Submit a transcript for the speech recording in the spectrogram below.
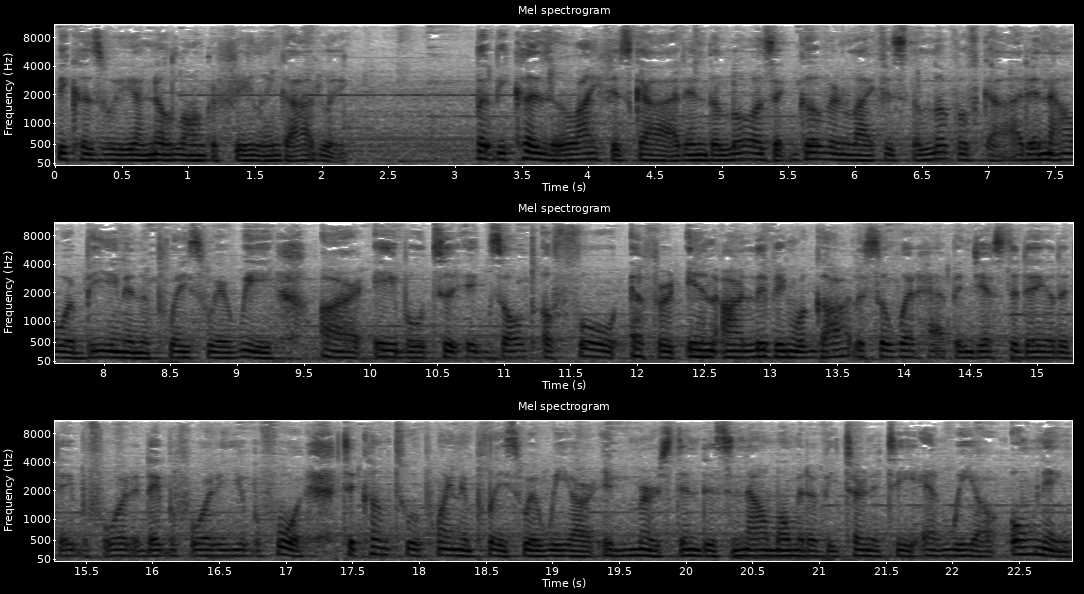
because we are no longer feeling godly. But because life is God and the laws that govern life is the love of God, and our being in a place where we are able to exalt a full effort in our living, regardless of what happened yesterday or the day before, the day before, the year before, to come to a point and place where we are immersed in this now moment of eternity and we are owning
